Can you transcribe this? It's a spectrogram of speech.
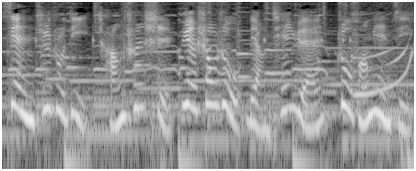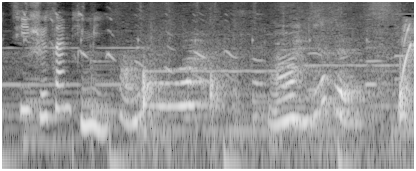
现居住地长春市，月收入两千元，住房面积七十三平米。房屋啊，这是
